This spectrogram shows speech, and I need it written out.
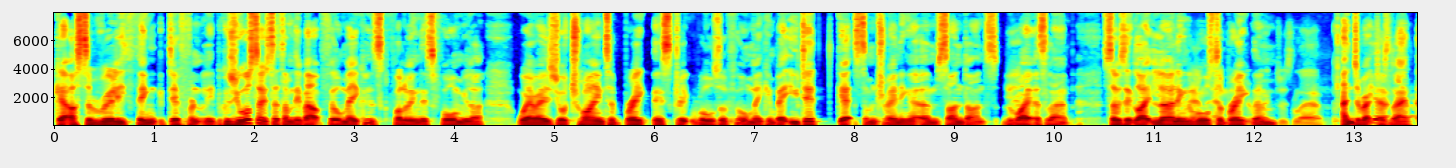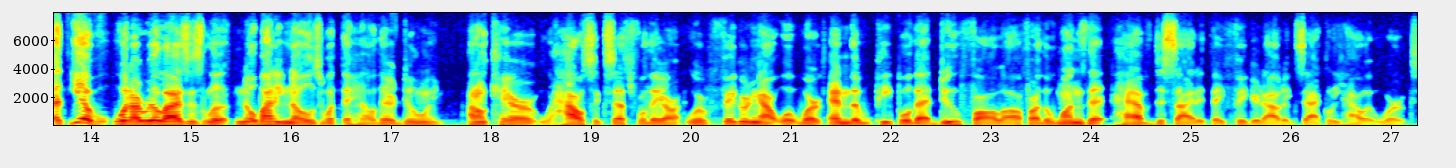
get us to really think differently? Because you also said something about filmmakers following this formula, whereas you're trying to break the strict rules of filmmaking. But you did get some training at um, Sundance, the yeah. Writers Lab. So is it like learning yeah, the rules and, to and break the them? Lab. And Directors yeah, Lab. I, I, yeah, what I realize is look, nobody knows what the hell they're doing. I don't care how successful they are. We're figuring out what works. And the people that do fall off are the ones that have decided they figured out exactly how it works.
